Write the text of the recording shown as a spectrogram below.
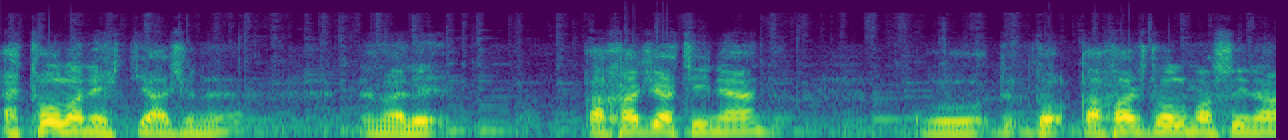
ətə olan ehtiyacını deməli qaxac əti ilə bu qaxac dolması ilə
